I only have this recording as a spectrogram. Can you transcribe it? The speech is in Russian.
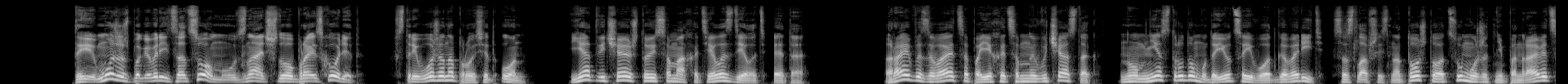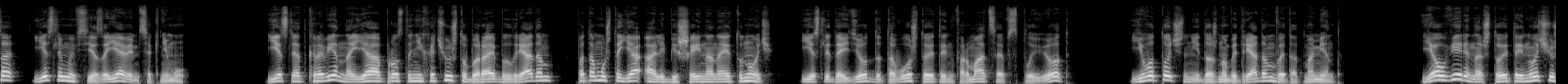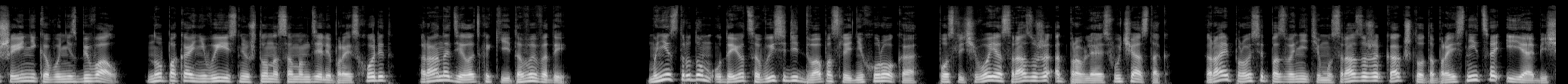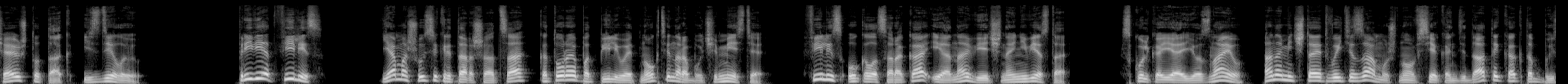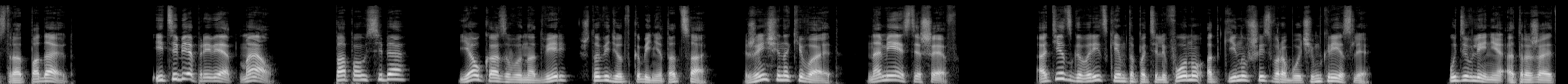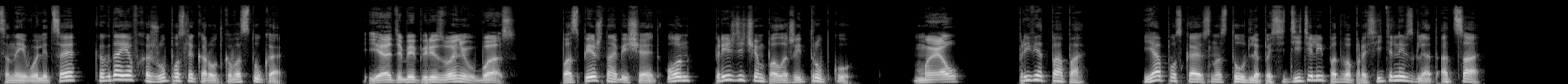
«Ты можешь поговорить с отцом, узнать, что происходит?» Встревоженно просит он. Я отвечаю, что и сама хотела сделать это. Рай вызывается поехать со мной в участок, но мне с трудом удается его отговорить, сославшись на то, что отцу может не понравиться, если мы все заявимся к нему. Если откровенно, я просто не хочу, чтобы Рай был рядом, потому что я алиби Шейна на эту ночь. Если дойдет до того, что эта информация всплывет, его точно не должно быть рядом в этот момент. Я уверена, что этой ночью Шейн никого не сбивал, но пока не выясню, что на самом деле происходит, рано делать какие-то выводы. Мне с трудом удается высидеть два последних урока, после чего я сразу же отправляюсь в участок. Рай просит позвонить ему сразу же, как что-то прояснится, и я обещаю, что так и сделаю. «Привет, Филис!» Я машу секретарше отца, которая подпиливает ногти на рабочем месте. Филис около 40, и она вечная невеста. Сколько я ее знаю, она мечтает выйти замуж, но все кандидаты как-то быстро отпадают. «И тебе привет, Мел!» «Папа у себя?» Я указываю на дверь, что ведет в кабинет отца. Женщина кивает. «На месте, шеф!» Отец говорит с кем-то по телефону, откинувшись в рабочем кресле. Удивление отражается на его лице, когда я вхожу после короткого стука. «Я тебе перезвоню, Бас», – поспешно обещает он, прежде чем положить трубку. «Мел?» «Привет, папа». Я опускаюсь на стул для посетителей под вопросительный взгляд отца.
